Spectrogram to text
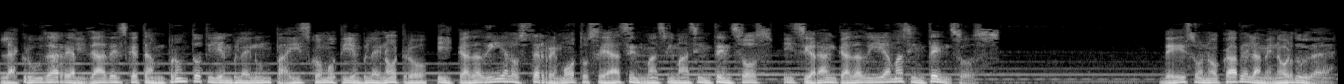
La cruda realidad es que tan pronto tiembla en un país como tiembla en otro, y cada día los terremotos se hacen más y más intensos, y se harán cada día más intensos. De eso no cabe la menor duda.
